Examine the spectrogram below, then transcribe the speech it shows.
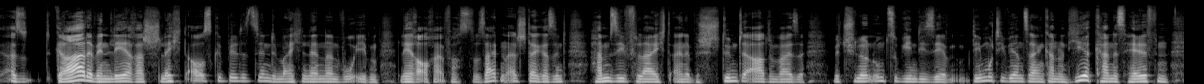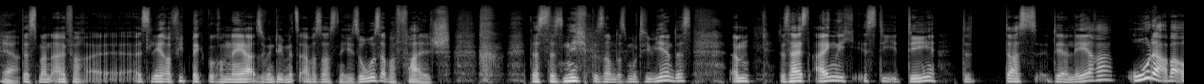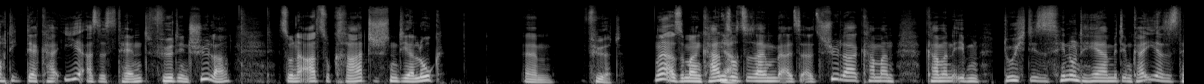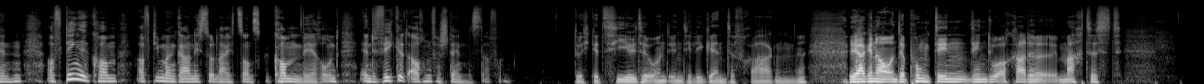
also gerade wenn Lehrer schlecht ausgebildet sind, in manchen Ländern, wo eben Lehrer auch einfach so Seiteneinsteiger sind, haben sie vielleicht eine bestimmte Art und Weise, mit Schülern umzugehen, die sehr demotivierend sein kann. Und hier kann es helfen, ja. dass man einfach äh, als Lehrer Feedback bekommt, naja, also wenn du ihm jetzt einfach sagst, nee, so ist aber falsch, dass das nicht besonders motivierend ist. Ähm, das heißt, eigentlich ist die Idee, dass der Lehrer oder aber auch die, der KI-Assistent für den Schüler so eine Art sokratischen Dialog ähm, führt. Ne, also man kann ja. sozusagen als, als Schüler kann man, kann man eben durch dieses Hin und Her mit dem KI-Assistenten auf Dinge kommen, auf die man gar nicht so leicht sonst gekommen wäre und entwickelt auch ein Verständnis davon durch gezielte und intelligente Fragen. Ne? Ja, genau. Und der Punkt, den, den du auch gerade machtest,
